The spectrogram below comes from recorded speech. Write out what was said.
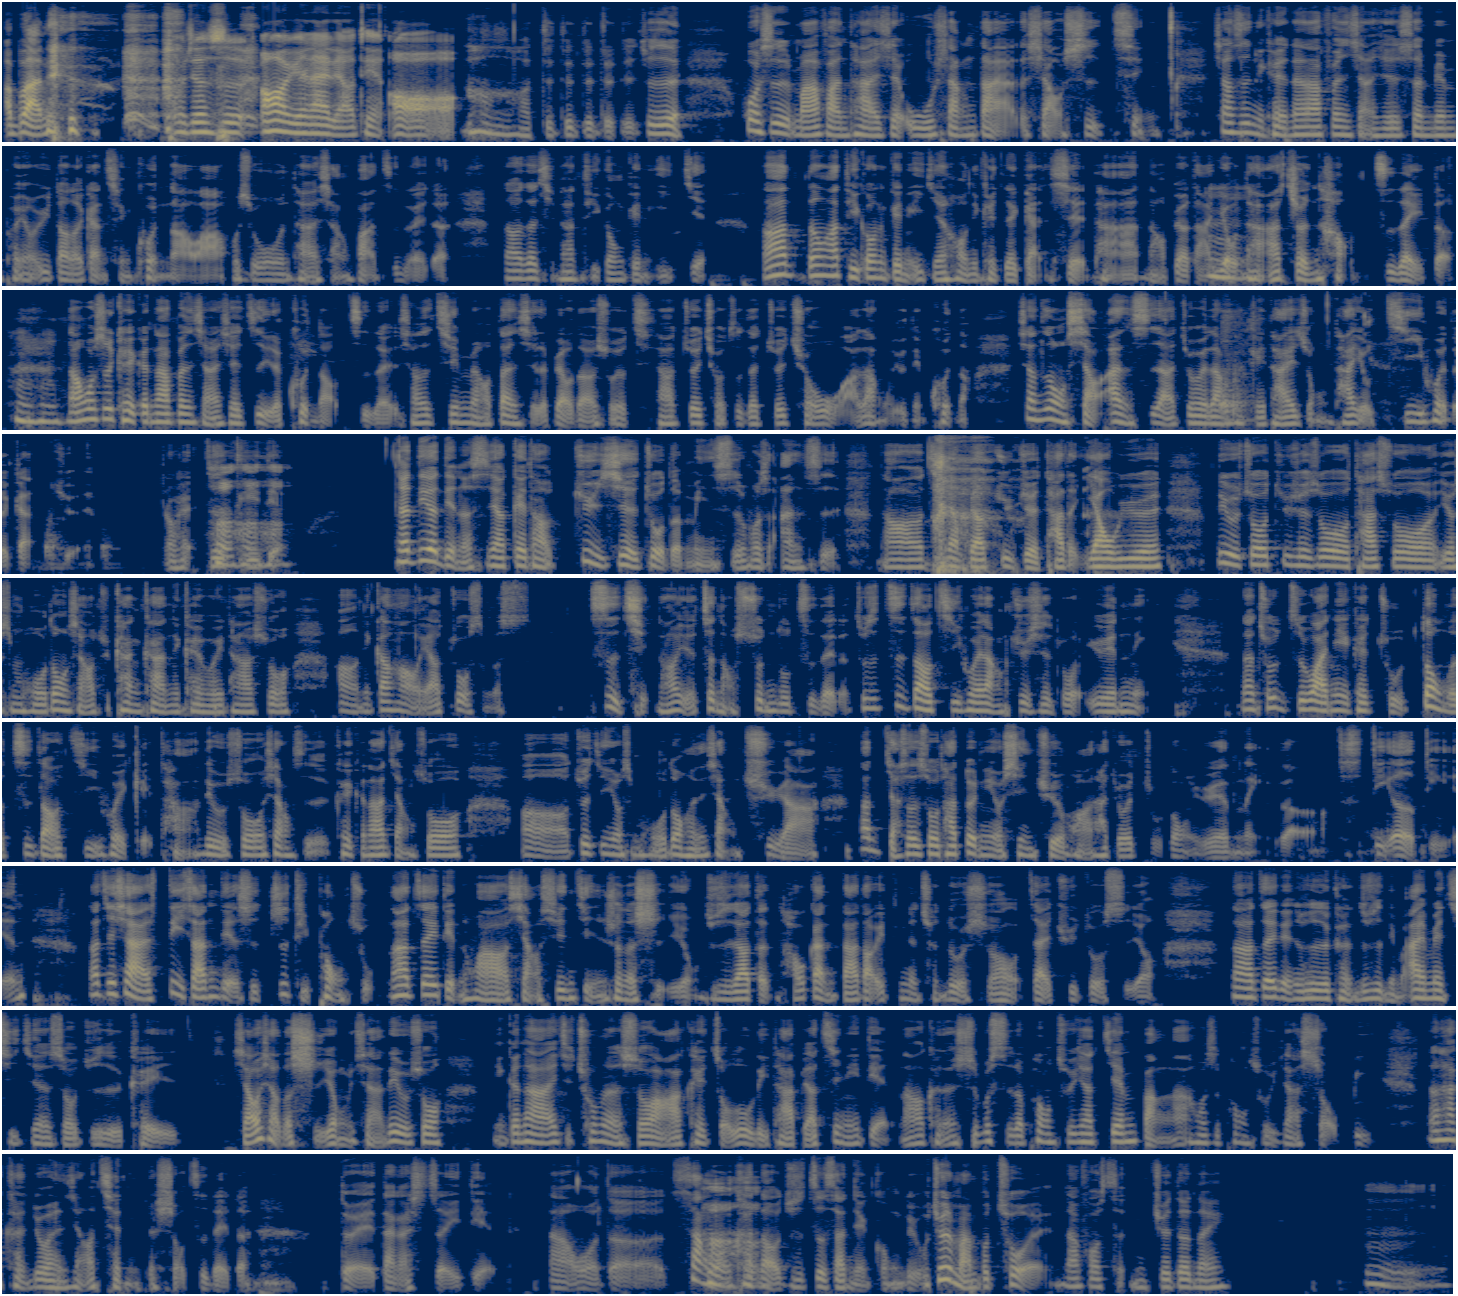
啊，不然 我就是哦，原来聊天哦哦哦，哦，对对对对对，就是或是麻烦他一些无伤大雅的小事情，像是你可以跟他分享一些身边朋友遇到的感情困扰啊，或是问问他的想法之类的，然后再请他提供给你意见。然后当他提供给你意见后，你可以直接感谢他，然后表达有他、真好之类的。然后或是可以跟他分享一些自己的困扰之类的，像是轻描淡写的表达说有其他追求者在追求我啊，让我有点困扰。像这种小暗示啊，就会让他给他一种他有机会的感觉。OK，这是第一点。呵呵呵那第二点呢，是要 get 到巨蟹座的明示或是暗示，然后尽量不要拒绝他的邀约。例如说，巨蟹座他说有什么活动想要去看看，你可以回他说，啊、你刚好也要做什么事事情，然后也正好顺路之类的，就是制造机会让巨蟹座约你。那除此之外，你也可以主动的制造机会给他，例如说，像是可以跟他讲说。呃，最近有什么活动很想去啊？那假设说他对你有兴趣的话，他就会主动约你了。这是第二点。那接下来第三点是肢体碰触。那这一点的话，要小心谨慎的使用，就是要等好感达到一定的程度的时候再去做使用。那这一点就是可能就是你们暧昧期间的时候，就是可以小小的使用一下。例如说，你跟他一起出门的时候啊，可以走路离他比较近一点，然后可能时不时的碰触一下肩膀啊，或是碰触一下手臂，那他可能就会很想要牵你的手之类的。对，大概是这一点。那我的上网看 到就是这三点攻略，我觉得蛮不错诶。那 Foster 你觉得呢？嗯，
